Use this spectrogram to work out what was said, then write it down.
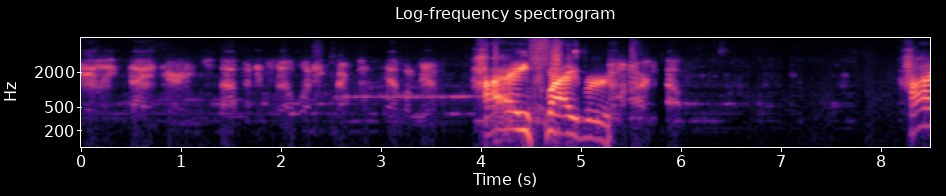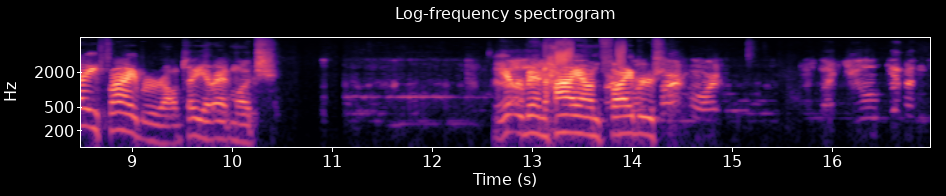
daily dietary stuff? And if so, what do you expect to have on him? High fiber. High fiber, I'll tell you that much. You ever been high on fibers? Cardboard, just like you Gibbons.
